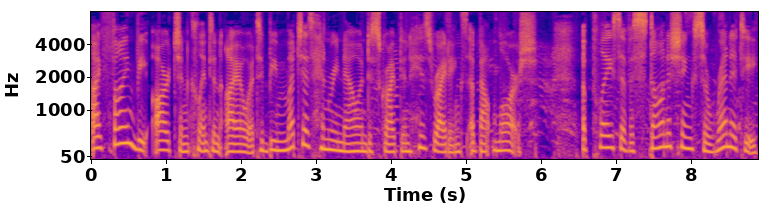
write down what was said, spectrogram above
I find the Arch in Clinton, Iowa, to be much as Henri Nouwen described in his writings about L'Arche a place of astonishing serenity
